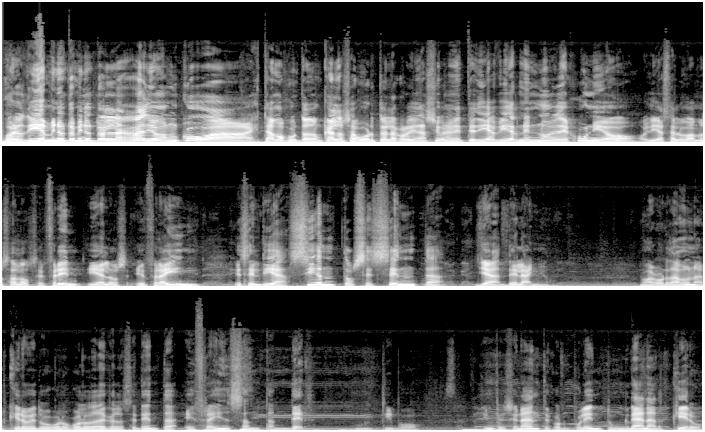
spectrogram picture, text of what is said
Buenos días, minuto a minuto en la radio Bancoa. Estamos junto a don Carlos Agurto de la coordinación en este día viernes 9 de junio. Hoy día saludamos a los Efren y a los Efraín. Es el día 160 ya del año. Nos acordamos un arquero que tuvo Colo Colo de la década de los 70, Efraín Santander. Un tipo impresionante, corpulento, un gran arquero.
